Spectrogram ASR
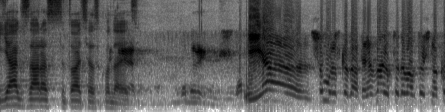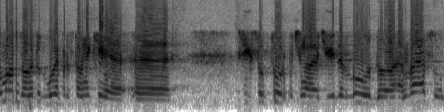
як зараз ситуація складається? Я що можу сказати? Не знаю, хто давав точно команду, але тут були представники е, структур, починаючи від СБУ до МВСу.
